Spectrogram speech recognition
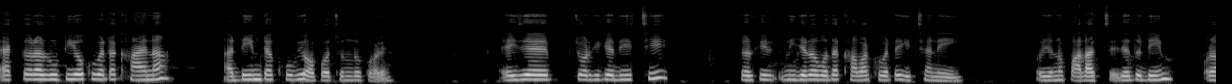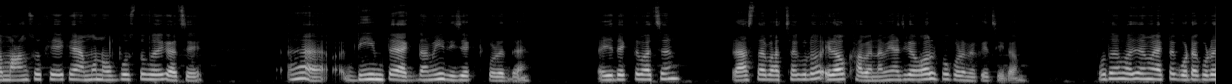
এক তো ওরা রুটিও খুব একটা খায় না আর ডিমটা খুবই অপছন্দ করে। এই যে চরকিকে দিচ্ছি, চরকির নিজেরও বোধহয় খাবার খুব একটা ইচ্ছা নেই, ওই জন্য পালাচ্ছে। যেহেতু ডিম, ওরা মাংস খেয়ে খেয়ে এমন অভ্যস্ত হয়ে গেছে হ্যাঁ ডিমটা একদমই রিজেক্ট করে দেয়। এই যে দেখতে পাচ্ছেন, রাস্তার বাচ্চাগুলো এরাও খাবে না। আমি আজকে অল্প করে মেখেছিলাম। প্রথমে ভাবছিলাম একটা গোটা করে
